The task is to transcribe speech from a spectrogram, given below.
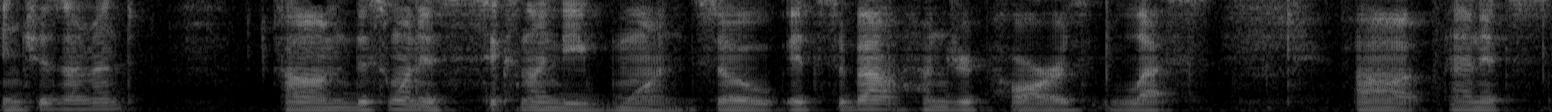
inches I meant. Um, this one is 691, so it's about 100 pars less. Uh, and it's,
